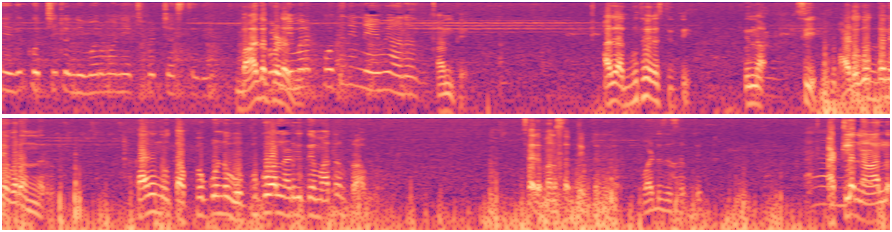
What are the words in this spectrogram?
నీ దగ్గరికి వచ్చి ఇట్లా నిమరమని ఎక్స్పెక్ట్ చేస్తుంది. బాధపడదు. నిమరకపోతే నిన్నేమి అనదు. అంతే. అది అద్భుతమైన స్థితి. సి అడగొద్దని ఎవరు అన్నారు కానీ నువ్వు తప్పకుండా ఒప్పుకోవాలని అడిగితే మాత్రం ప్రాబ్లం సరే మన సబ్జెక్ట్ అది. వాట్ ఇస్ ద సబ్జెక్ట్ అట్లా నాలో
